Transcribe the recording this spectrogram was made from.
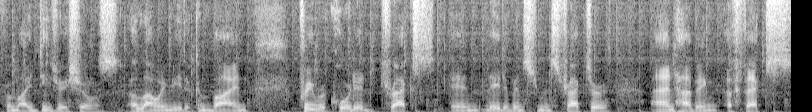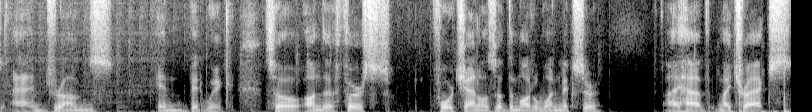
for my DJ shows, allowing me to combine pre-recorded tracks in Native Instruments Traktor and having effects and drums in Bitwig. So on the first four channels of the Model 1 mixer, I have my tracks,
